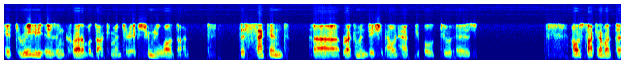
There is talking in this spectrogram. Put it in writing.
It really is incredible documentary, extremely well done. The second uh, recommendation I would have people do is I was talking about the,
